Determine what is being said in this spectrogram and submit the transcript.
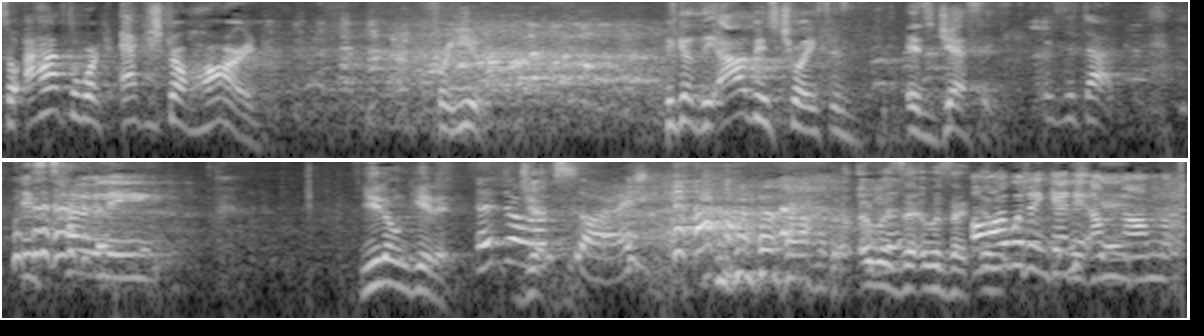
So I have to work extra hard for you. Because the obvious choice is, is Jessie. Is a duck. It's totally. You don't get it. Uh, no, I'm sorry. It was a, it was a, it Oh, I wouldn't get it. I'm, I'm, not, I'm, not,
